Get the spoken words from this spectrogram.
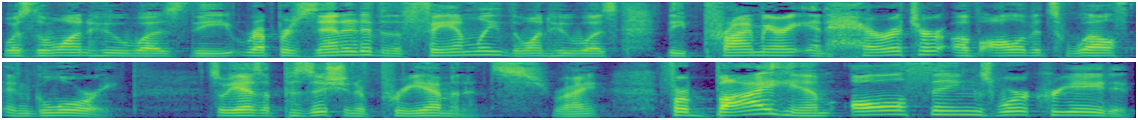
was the one who was the representative of the family, the one who was the primary inheritor of all of its wealth and glory. So he has a position of preeminence, right? For by him all things were created.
